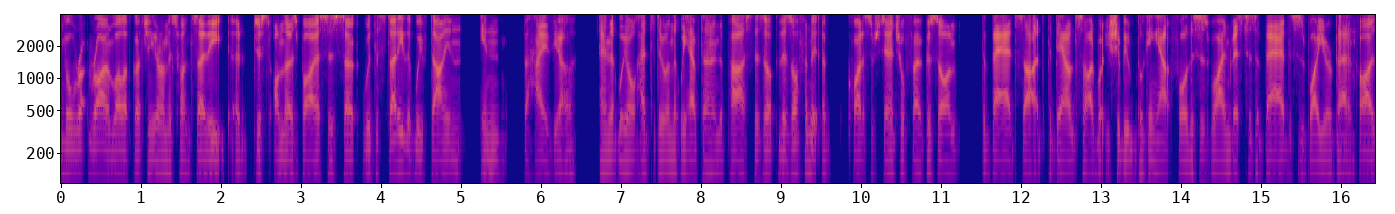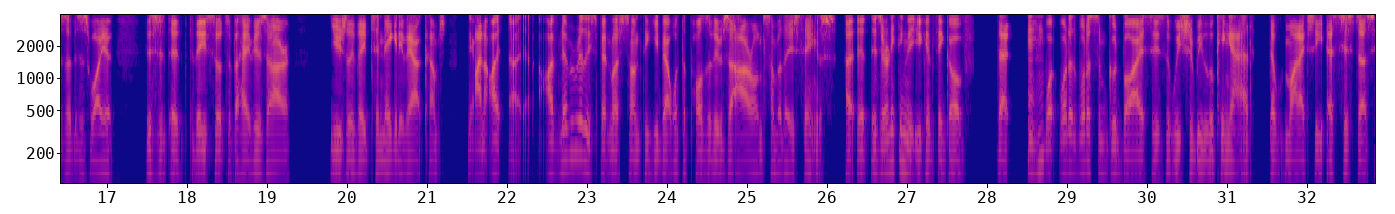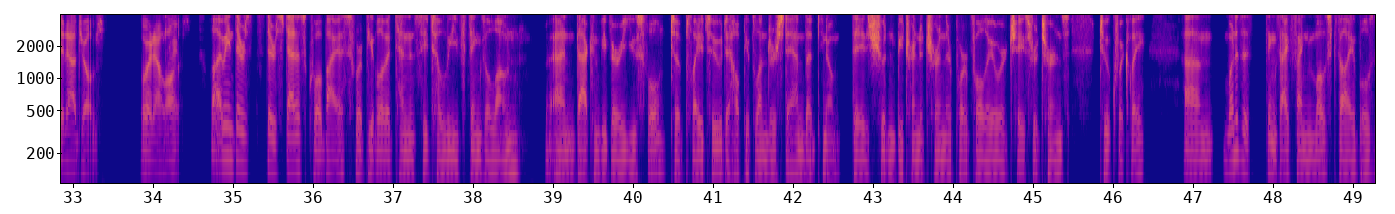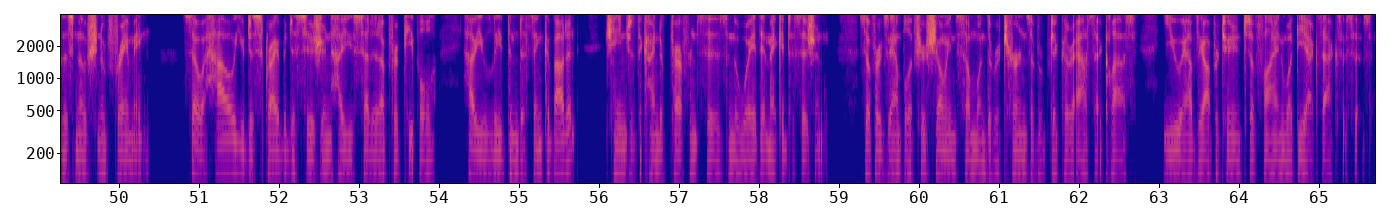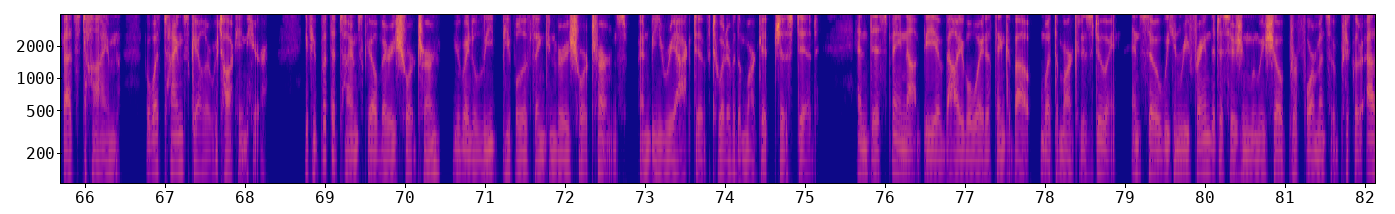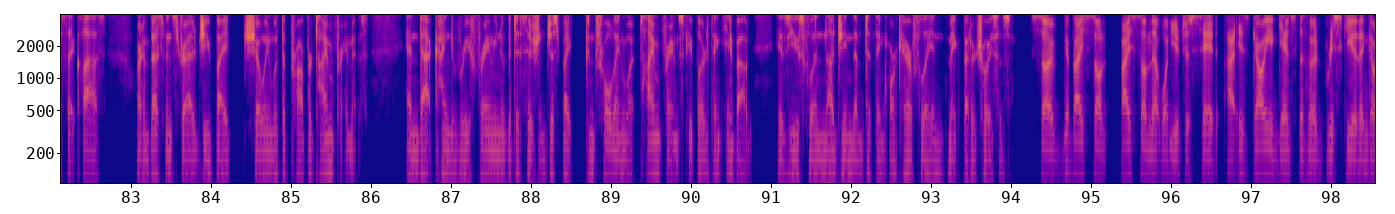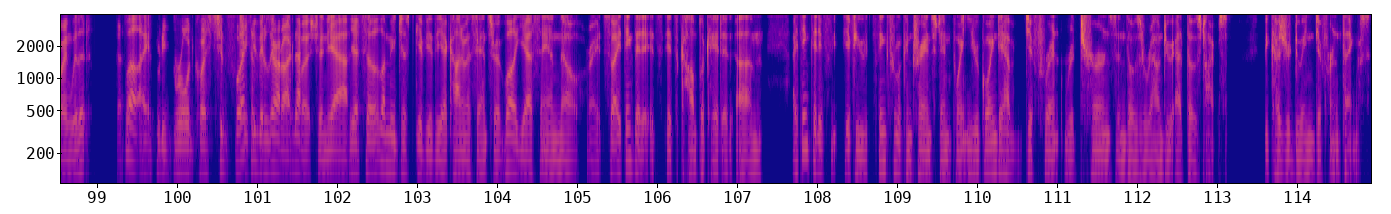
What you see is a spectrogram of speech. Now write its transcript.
Well, Ryan, while I've got you here on this one, so the uh, just on those biases. So with the study that we've done in in behavior, and that we all had to do and that we have done in the past, there's there's often a, quite a substantial focus on the bad side, the downside, what you should be looking out for. This is why investors are bad. This is why you're a bad mm-hmm. advisor. This is why you're. This is it, these sorts of behaviors are usually lead to negative outcomes. Yeah. And I, I, I've never really spent much time thinking about what the positives are on some of these things. Uh, is there anything that you can think of that mm-hmm. what what are, what are some good biases that we should be looking at that might actually assist us in our jobs or in our lives? Well, I mean, there's there's status quo bias where people have a tendency to leave things alone, and that can be very useful to play to to help people understand that you know they shouldn't be trying to churn their portfolio or chase returns too quickly. Um, one of the things I find most valuable is this notion of framing. So, how you describe a decision, how you set it up for people, how you lead them to think about it, changes the kind of preferences and the way they make a decision. So, for example, if you're showing someone the returns of a particular asset class, you have the opportunity to define what the x-axis is. That's time. But what time scale are we talking here? If you put the time scale very short term, you're going to lead people to think in very short terms and be reactive to whatever the market just did. And this may not be a valuable way to think about what the market is doing. And so we can reframe the decision when we show performance of a particular asset class or investment strategy by showing what the proper time frame is. And that kind of reframing of the decision, just by controlling what timeframes people are thinking about, is useful in nudging them to think more carefully and make better choices. So, based on based on that, what you've just said, uh, is going against the herd riskier than going with it? That's, well, that's a pretty broad question for that's you. That's a really broad question, yeah. yeah. So let me just give you the economist answer of well, yes and no, right? So I think that it's it's complicated. Um, I think that if if you think from a contrarian standpoint, you're going to have different returns than those around you at those times because you're doing different things.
